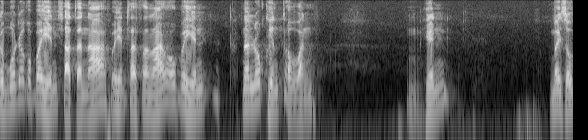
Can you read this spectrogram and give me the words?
สมมุติแล้วก็ไปเห็นศาสนา ไปเห็นศาสนาก็ไปเห็นนรกเห็นสวรรค์เห็น ไม่สง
